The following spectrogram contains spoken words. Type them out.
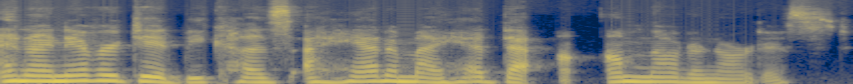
And I never did because I had in my head that I'm not an artist.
